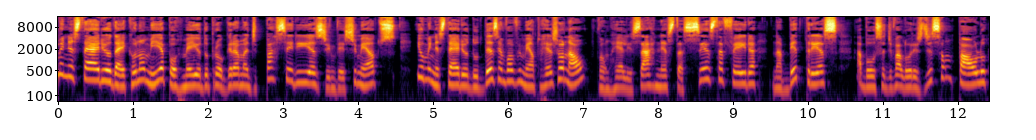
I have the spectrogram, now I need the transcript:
Ministério da Economia, por meio do Programa de Parcerias de Investimentos, e o Ministério do Desenvolvimento Regional vão realizar nesta sexta-feira, na B3, a Bolsa de Valores de São Paulo,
